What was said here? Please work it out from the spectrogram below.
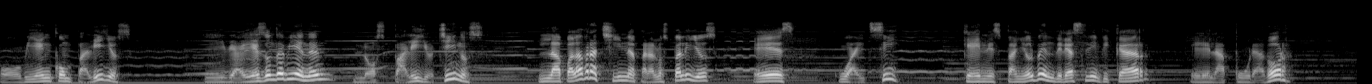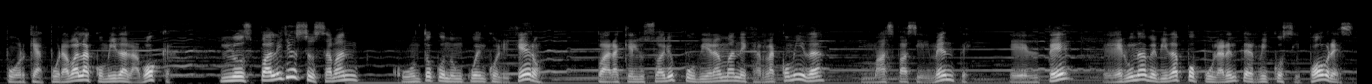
o bien con palillos. Y de ahí es donde vienen los palillos chinos. La palabra china para los palillos es huaizi, que en español vendría a significar el apurador, porque apuraba la comida a la boca. Los palillos se usaban junto con un cuenco ligero, para que el usuario pudiera manejar la comida más fácilmente. El té era una bebida popular entre ricos y pobres,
